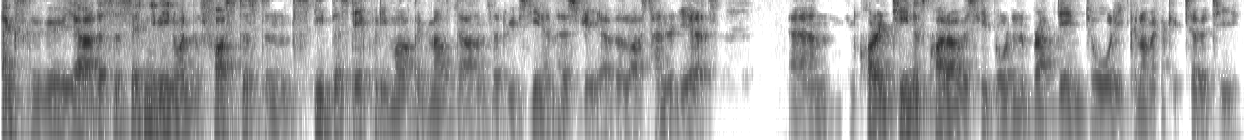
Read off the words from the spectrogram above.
Thanks, Gugu. Yeah, this has certainly been one of the fastest and steepest equity market meltdowns that we've seen in history over the last hundred years. Um, and quarantine has quite obviously brought an abrupt end to all economic activity.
